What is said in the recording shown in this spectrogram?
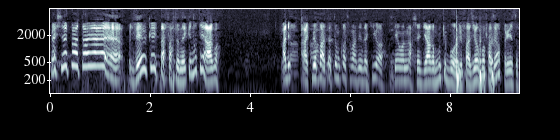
Precisa botar, é, ver o que está faltando aí, que não tem água. Ali, aqui meu, eu tenho uma fazenda aqui, ó, tem uma nascente de água muito boa. Eu, fazer, eu vou fazer uma presa.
